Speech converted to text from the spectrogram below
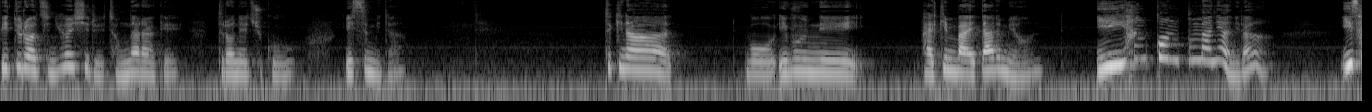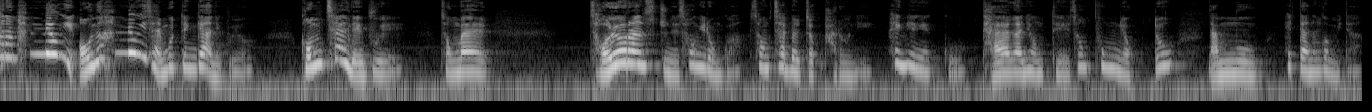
삐뚤어진 현실을 적나라하게 드러내주고 있습니다. 특히나 뭐 이분이 밝힌 바에 따르면 이 한 건뿐만이 아니라 이 사람 한 명이 어느 한 명이 잘못된 게 아니고요. 검찰 내부에 정말 저열한 수준의 성희롱과 성차별적 발언이 횡행했고 다양한 형태의 성폭력도 난무했다는 겁니다.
